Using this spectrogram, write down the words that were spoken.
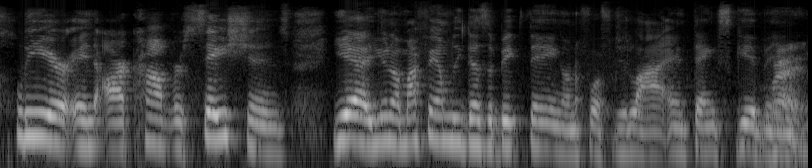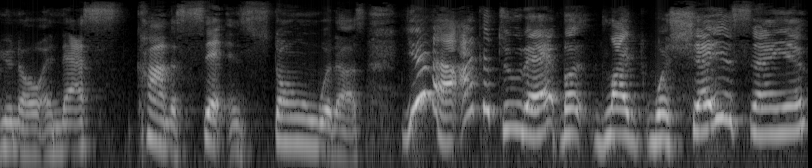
clear in our conversations. Yeah, you know, my family does a big thing on the 4th of July and Thanksgiving, Right. you know, and that's kind of set in stone with us. Yeah, I could do that. But like what Shay is saying,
